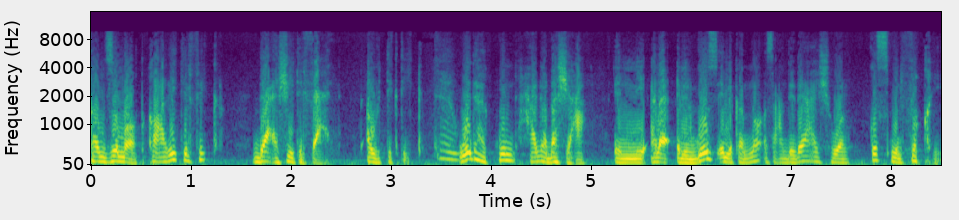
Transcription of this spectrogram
تنظيمات قاعديه الفكر داعشية الفعل أو التكتيك. وده هتكون حاجة بشعة ان أنا الجزء اللي كان ناقص عند داعش هو القسم الفقهي.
